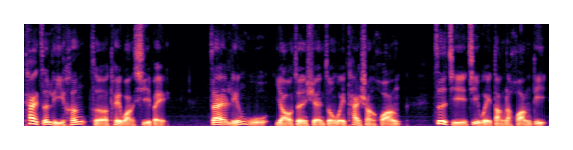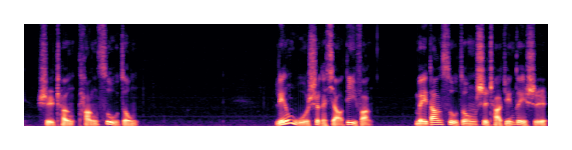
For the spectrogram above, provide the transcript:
太子李亨则退往西北，在灵武遥尊玄宗为太上皇，自己继位当了皇帝，史称唐肃宗。灵武是个小地方，每当肃宗视察军队时，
